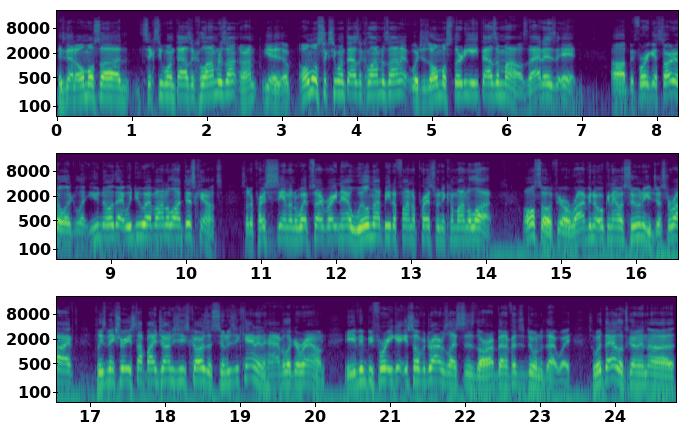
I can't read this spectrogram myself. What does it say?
It's got almost uh, 61,000 kilometers on, um, yeah, almost 61,000 kilometers on it, which is almost 38,000 miles. That is it. Uh, before I get started, I'll let you know that we do have on a lot discounts. So the price you're seeing on the website right now will not be the final price when you come on a lot. Also, if you're arriving to Okinawa soon or you just arrived, please make sure you stop by Johnny's Used Cars as soon as you can and have a look around. Even before you get yourself a driver's license, there are benefits of doing it that way. So with that, let's go and uh,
